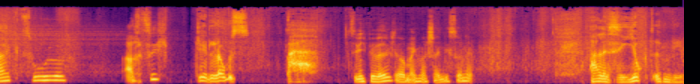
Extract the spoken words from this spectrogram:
Tag 280 geht los. Ziemlich bewölkt, aber manchmal scheint die Sonne. Alles juckt irgendwie.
